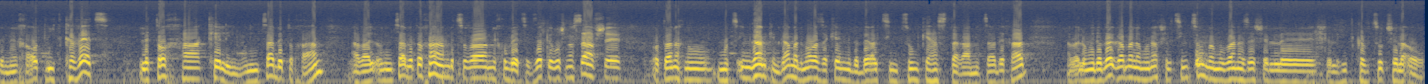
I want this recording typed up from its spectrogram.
במרכאות להתכווץ לתוך הכלים. הוא נמצא בתוכם, אבל הוא נמצא בתוכם בצורה מכווצת. זה פירוש נוסף שאותו אנחנו מוצאים גם כן. גם אדמו"ר הזקן מדבר על צמצום כהסתרה מצד אחד, אבל הוא מדבר גם על המונח של צמצום במובן הזה של, אה, של התכווצות של האור.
